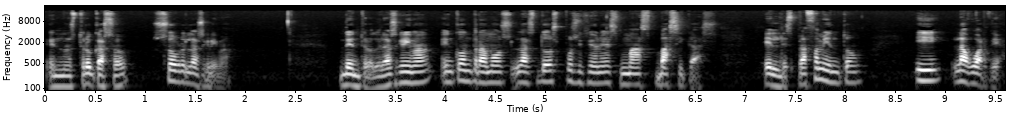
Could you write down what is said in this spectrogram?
en nuestro caso sobre la esgrima. Dentro de la esgrima encontramos las dos posiciones más básicas, el desplazamiento y la guardia.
